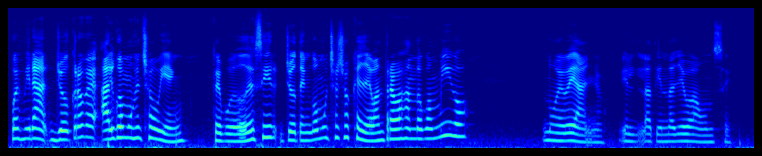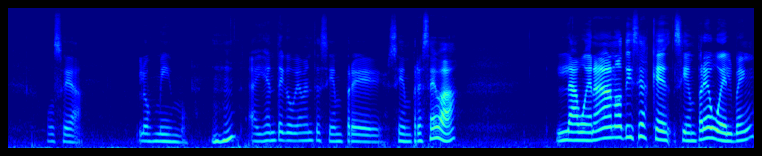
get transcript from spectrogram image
Pues mira, yo creo que algo hemos hecho bien, te puedo decir. Yo tengo muchachos que llevan trabajando conmigo nueve años y la tienda lleva once. O sea, los mismos. Hay gente que obviamente siempre, siempre se va. La buena noticia es que siempre vuelven,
